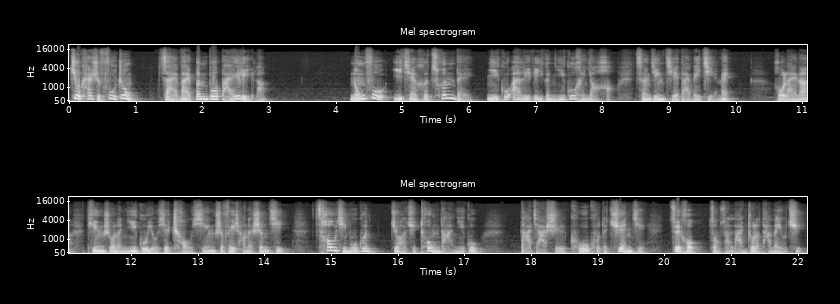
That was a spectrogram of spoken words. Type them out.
就开始负重，在外奔波百里了。农妇以前和村北尼姑庵里的一个尼姑很要好，曾经结拜为姐妹。后来呢，听说了尼姑有些丑行，是非常的生气，操起木棍就要去痛打尼姑。大家是苦苦的劝解，最后总算拦住了她，没有去。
